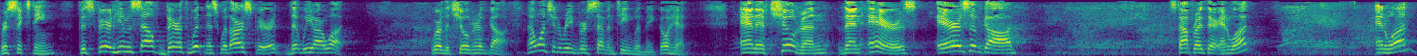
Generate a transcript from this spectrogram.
Verse 16 The Spirit Himself beareth witness with our spirit that we are what? We're the children of God. Now I want you to read verse 17 with me. Go ahead. And if children, then heirs, heirs of God. Stop right there. And what? And what?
